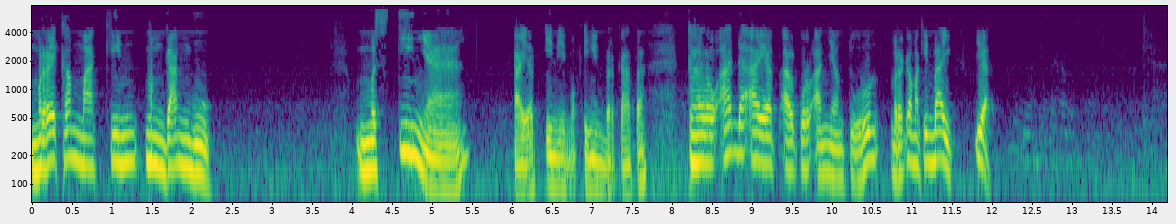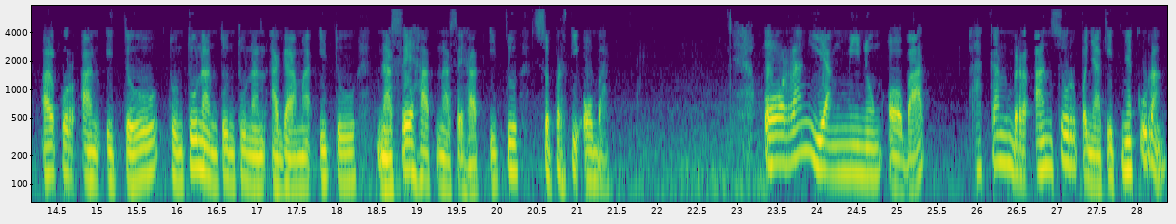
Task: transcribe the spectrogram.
Mereka makin mengganggu. Mestinya, ayat ini ingin berkata, Kalau ada ayat Al-Quran yang turun, mereka makin baik. Ya. Al-Quran itu, tuntunan-tuntunan agama itu, nasihat-nasihat itu seperti obat. Orang yang minum obat akan beransur penyakitnya kurang.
